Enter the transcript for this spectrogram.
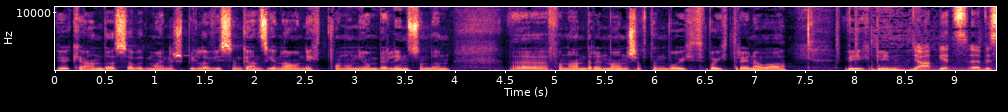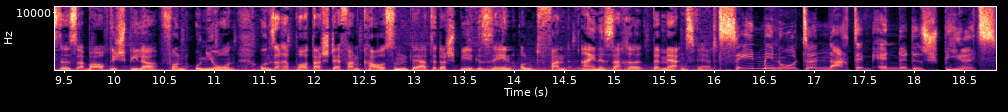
wirke anders, aber meine Spieler wissen ganz genau, nicht von Union Berlin, sondern äh, von anderen Mannschaften, wo ich, wo ich Trainer war, wie ich bin. Ja, jetzt äh, wissen es aber auch die Spieler von Union. Unser Reporter Stefan Kausen, der hatte das Spiel gesehen und fand eine Sache bemerkenswert. Zehn Minuten nach dem Ende des Spiels,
